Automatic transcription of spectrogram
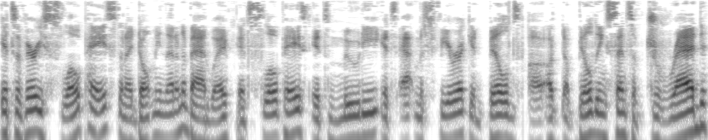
it's a very slow paced, and I don't mean that in a bad way. It's slow paced, it's moody, it's atmospheric, it builds a, a, a building sense of dread.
